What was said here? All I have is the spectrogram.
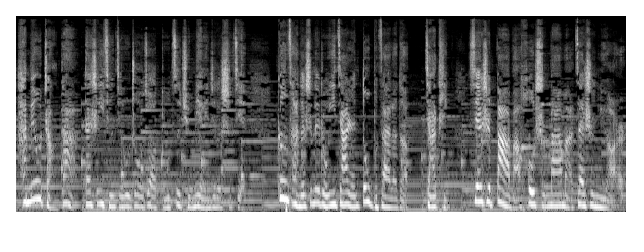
还没有长大，但是疫情结束之后就要独自去面临这个世界。更惨的是那种一家人都不在了的家庭，先是爸爸，后是妈妈，再是女儿，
